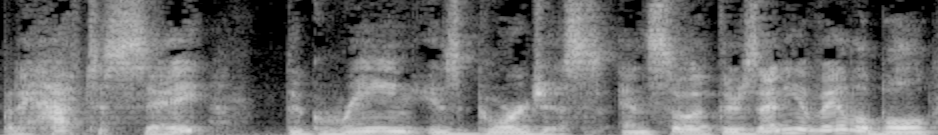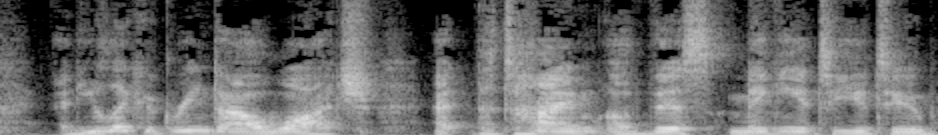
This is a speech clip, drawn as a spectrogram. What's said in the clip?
but I have to say the green is gorgeous. And so if there's any available and you like a green dial watch at the time of this making it to YouTube,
